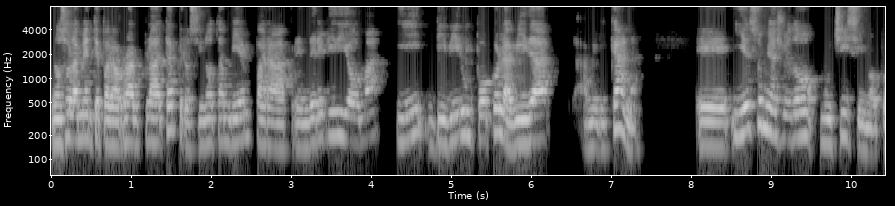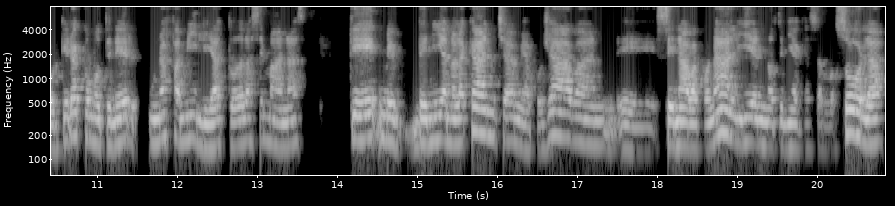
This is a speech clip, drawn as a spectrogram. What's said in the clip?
no solamente para ahorrar plata, pero sino también para aprender el idioma y vivir un poco la vida americana. Eh, y eso me ayudó muchísimo, porque era como tener una familia todas las semanas que me venían a la cancha, me apoyaban, eh, cenaba con alguien, no tenía que hacerlo sola.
